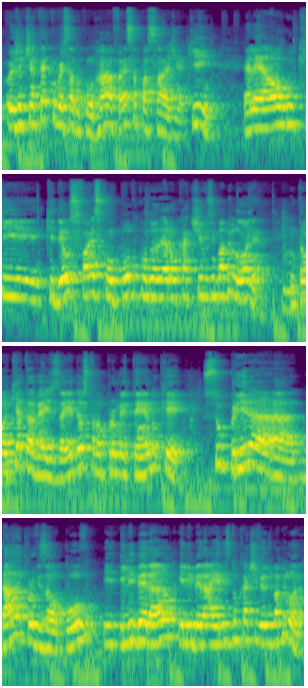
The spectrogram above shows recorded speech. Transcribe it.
eu já tinha até conversado com o Rafa, essa passagem aqui, ela é algo que, que Deus faz com o povo quando eram cativos em Babilônia. Então aqui através de Isaías, Deus estava prometendo que suprir, a, a- dar a provisão ao povo e, e liberar, e liberar eles do cativeiro de Babilônia.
